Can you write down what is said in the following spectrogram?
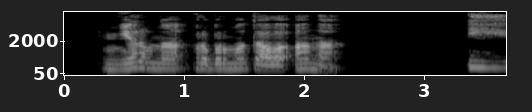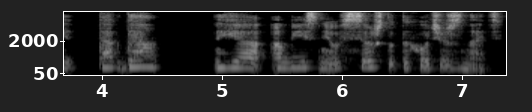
— нервно пробормотала она. «И тогда я объясню все, что ты хочешь знать».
